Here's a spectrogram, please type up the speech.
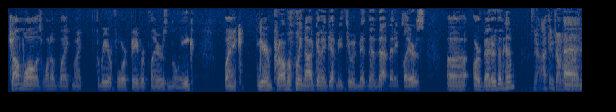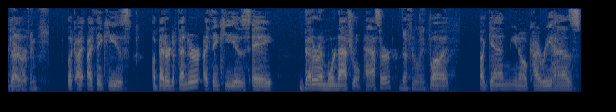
John Wall is one of like my three or four favorite players in the league, like you're probably not going to get me to admit that that many players uh, are better than him. Yeah, I think John Wall better than uh, Irving. Look, I, I think he's a better defender. I think he is a better and more natural passer. Definitely. But again, you know, Kyrie has,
